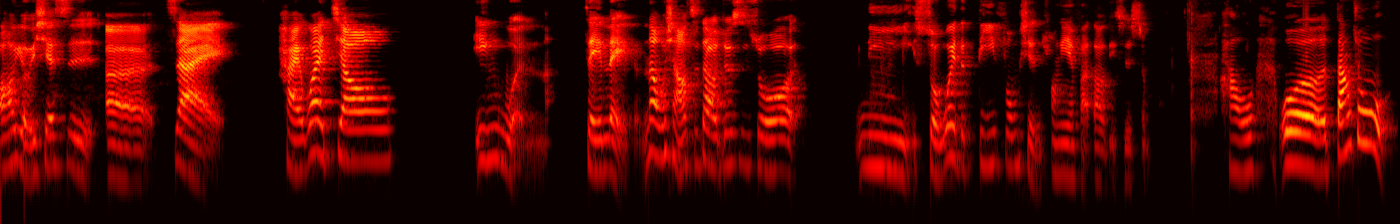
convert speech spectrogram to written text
然后有一些是呃在海外教英文这一类的。那我想要知道，就是说你所谓的低风险创业法到底是什么？好，我当初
